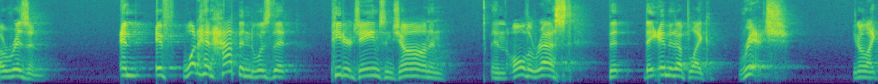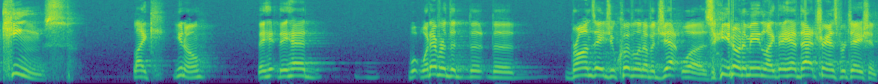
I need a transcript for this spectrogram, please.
arisen. And if what had happened was that Peter, James, and John and, and all the rest, that they ended up like rich, you know, like kings, like, you know, they, they had whatever the, the, the Bronze Age equivalent of a jet was, you know what I mean? Like they had that transportation.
